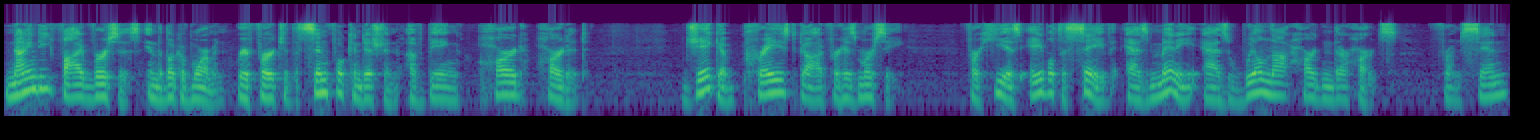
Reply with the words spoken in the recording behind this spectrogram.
95 verses in the Book of Mormon refer to the sinful condition of being hard-hearted. Jacob praised God for his mercy for he is able to save as many as will not harden their hearts from sin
